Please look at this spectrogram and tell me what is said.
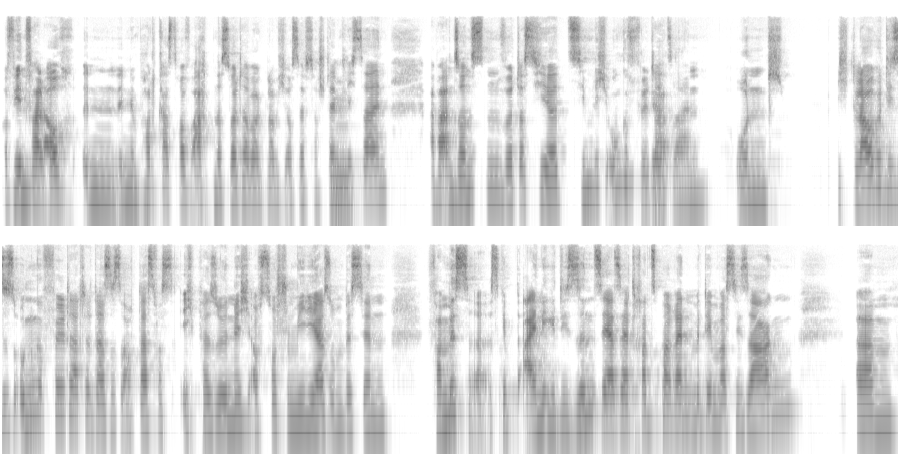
auf jeden Fall auch in, in dem Podcast drauf achten. Das sollte aber, glaube ich, auch selbstverständlich mhm. sein. Aber ansonsten wird das hier ziemlich ungefiltert ja. sein. Und ich glaube, dieses Ungefilterte, das ist auch das, was ich persönlich auf Social Media so ein bisschen vermisse. Es gibt einige, die sind sehr, sehr transparent mit dem, was sie sagen. Ähm,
